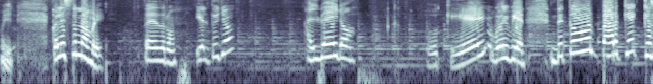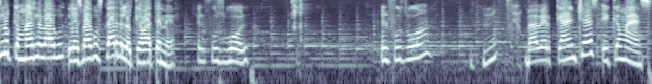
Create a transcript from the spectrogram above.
Bien. ¿Cuál es tu nombre? Pedro. ¿Y el tuyo? Albeiro. Ok, muy bien. De todo el parque, ¿qué es lo que más le va a gu- les va a gustar de lo que va a tener? El fútbol. El fútbol. Va a haber canchas y qué más.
